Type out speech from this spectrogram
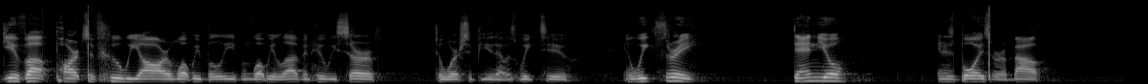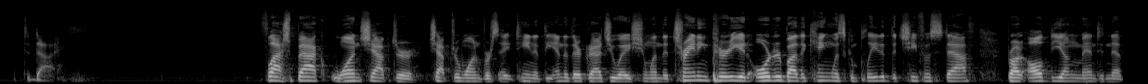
give up parts of who we are and what we believe and what we love and who we serve to worship you. That was week two. In week three, Daniel and his boys are about to die. Flashback one chapter, chapter 1, verse 18. At the end of their graduation, when the training period ordered by the king was completed, the chief of staff brought all the young men to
